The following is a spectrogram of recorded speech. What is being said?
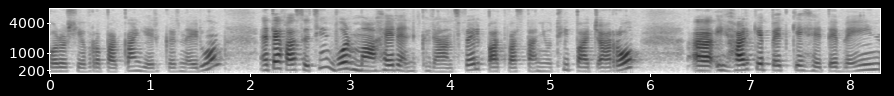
որոշ եվրոպական երկրներում, այնտեղ ասացին, որ մահեր են գրանցվել պատվաստանյութի պատճառով իհարկե պետք է հետևեին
